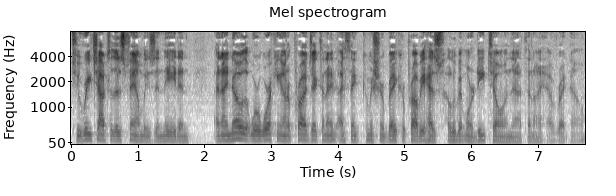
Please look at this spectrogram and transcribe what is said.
to reach out to those families in need. And and I know that we're working on a project, and I, I, think Commissioner Baker probably has a little bit more detail on that than I have right now.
